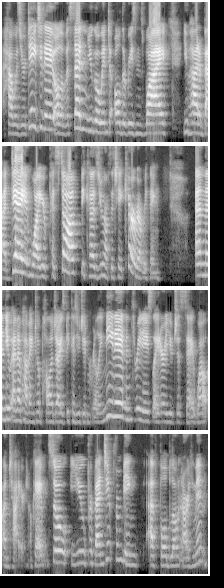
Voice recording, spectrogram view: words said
how was your day today? All of a sudden, you go into all the reasons why you had a bad day and why you're pissed off because you have to take care of everything and then you end up having to apologize because you didn't really mean it. And three days later you just say well i'm tired okay? So you prevent it from being a full-blown argument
